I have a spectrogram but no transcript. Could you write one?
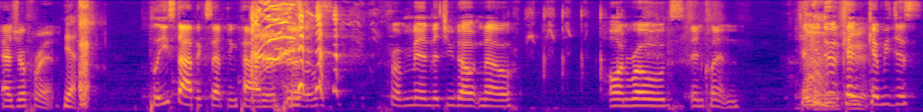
as your friend, Yes. please stop accepting powder and pills from men that you don't know on roads in Clinton. Can you do? Can can we just?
